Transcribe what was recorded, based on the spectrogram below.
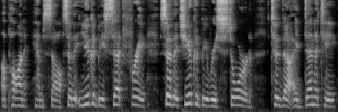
upon himself so that you could be set free, so that you could be restored to the identity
